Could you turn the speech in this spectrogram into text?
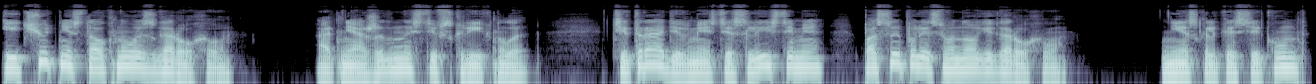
и чуть не столкнулась с Гороховым. От неожиданности вскрикнула. Тетради вместе с листьями посыпались в ноги Горохову. Несколько секунд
